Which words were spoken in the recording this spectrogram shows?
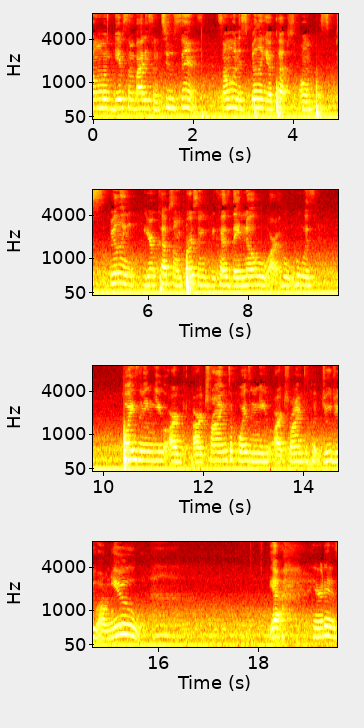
Someone gives somebody some two cents. Someone is spilling your cups on spilling your cups on person because they know who are who who is poisoning you are are trying to poison you are trying to put juju on you. Yeah, here it is.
